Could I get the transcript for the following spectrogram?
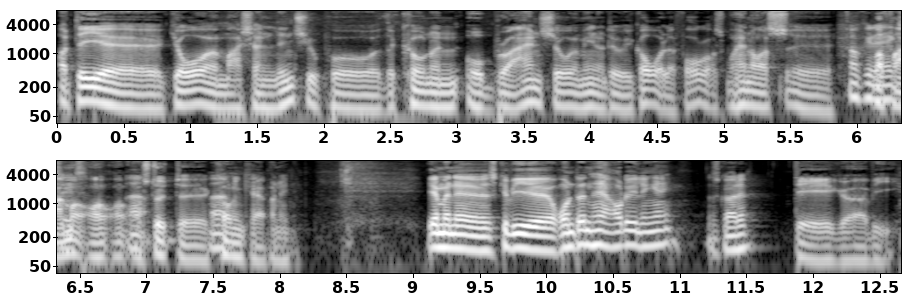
Og det øh, gjorde Marshawn Lynch jo på The Conan O'Brien Show, jeg mener det var i går eller forgårs, hvor han også øh, Okay, var fremme og, og, Ja. og støtte øh, Colin Kaepernick. Jamen, øh, skal vi øh, runde den her afdeling af? Lad os gøre det. Det gør vi.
